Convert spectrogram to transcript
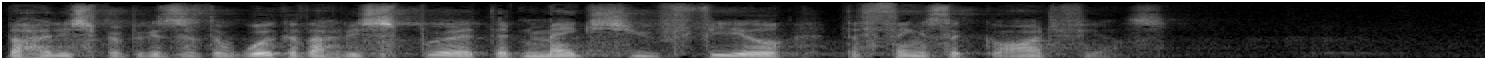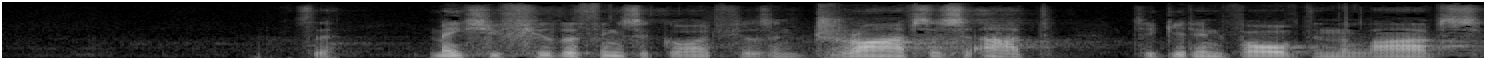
the Holy Spirit, because it's the work of the Holy Spirit that makes you feel the things that God feels. So makes you feel the things that God feels and drives us out to get involved in the lives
